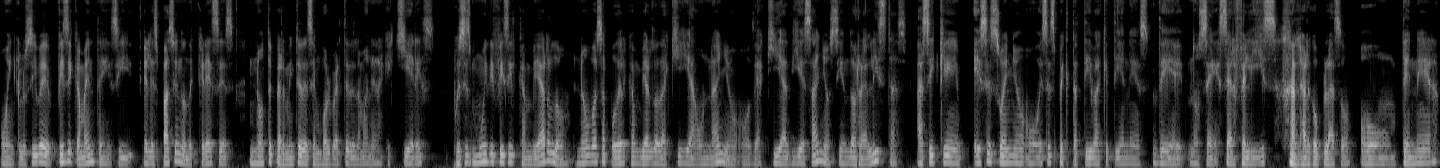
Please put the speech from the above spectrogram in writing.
o inclusive físicamente, si el espacio en donde creces no te permite desenvolverte de la manera que quieres, pues es muy difícil cambiarlo. No vas a poder cambiarlo de aquí a un año o de aquí a 10 años siendo realistas. Así que ese sueño o esa expectativa que tienes de, no sé, ser feliz a largo plazo o tener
